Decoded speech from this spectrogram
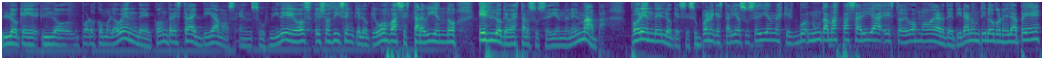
Lo que, lo, por como lo vende Counter-Strike, digamos, en sus videos, ellos dicen que lo que vos vas a estar viendo es lo que va a estar sucediendo en el mapa. Por ende, lo que se supone que estaría sucediendo es que nunca más pasaría esto de vos moverte, tirar un tiro con el AP,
